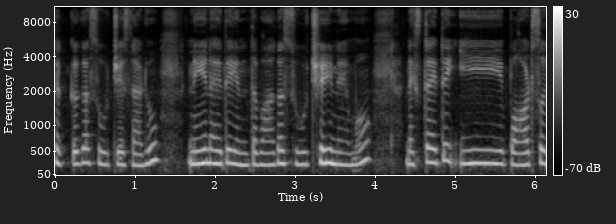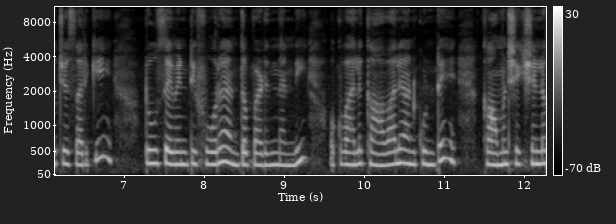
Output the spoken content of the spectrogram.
చక్కగా సూట్ చేశాడు. నేనైతే ఇంత బాగా సూట్ చేయనేమో. నెక్స్ట్ అయితే ఈ పార్ట్స్ వచ్చేసరికి టూ సెవెంటీ ఫోర్ ఎంత పడిందండి. ఒకవేళ కావాలి అనుకుంటే కామెంట్ సెక్షన్లో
